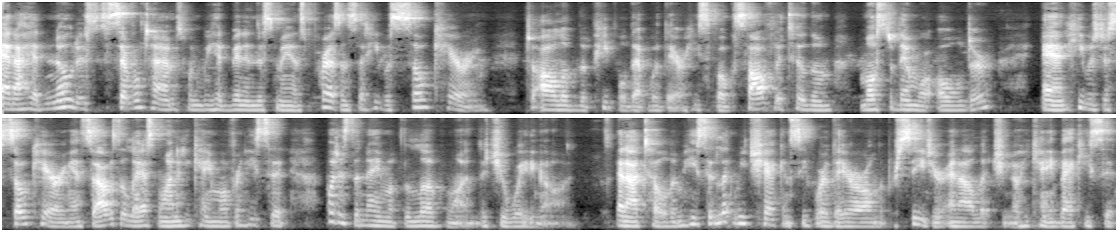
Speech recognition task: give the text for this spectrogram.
And I had noticed several times when we had been in this man's presence that he was so caring to all of the people that were there. He spoke softly to them. Most of them were older and he was just so caring. And so I was the last one and he came over and he said, What is the name of the loved one that you're waiting on? And I told him, he said, let me check and see where they are on the procedure and I'll let you know. He came back. He said,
